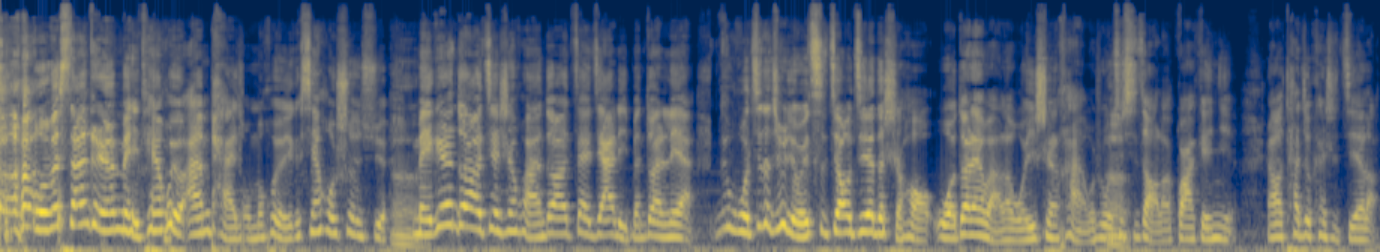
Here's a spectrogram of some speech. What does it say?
我们三个人每天会有安排，我们会有一个先后顺序，每个人都要健身环，都要在家里边锻炼。我记得就是有一次交接的时候，我锻炼完了，我一身汗，我说我去洗澡了，挂给你，然后他就开始接了。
